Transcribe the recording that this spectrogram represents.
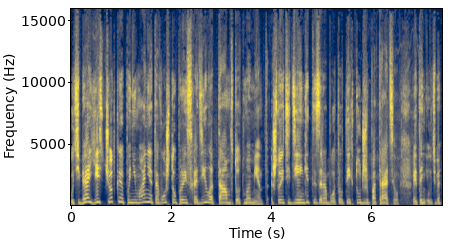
у тебя есть четкое понимание того, что происходило там в тот момент, что эти деньги ты заработал, ты их тут же потратил. Это у тебя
